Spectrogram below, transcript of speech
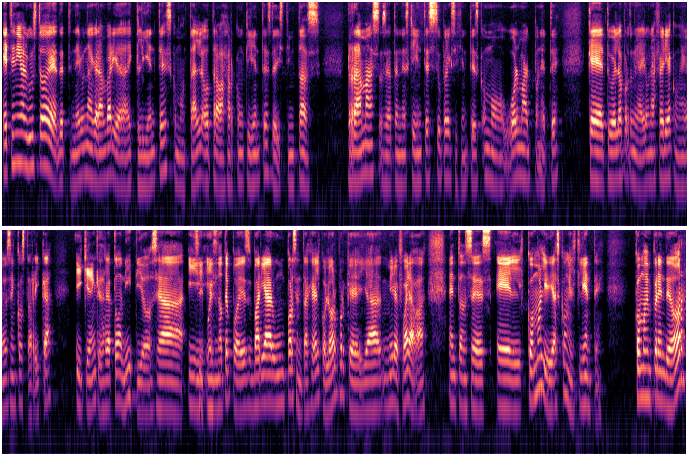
He tenido el gusto de, tener una gran variedad de clientes como tal o trabajar con clientes de distintas ramas, o sea, tenés clientes súper exigentes como Walmart, ponete, que tuve la oportunidad de ir a una feria con ellos en Costa Rica y quieren que salga todo nítido, o sea, y, pues. no te puedes variar un porcentaje del color porque ya mire fuera, ¿va? Entonces, el cómo lidias con el cliente. Como emprendedor,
